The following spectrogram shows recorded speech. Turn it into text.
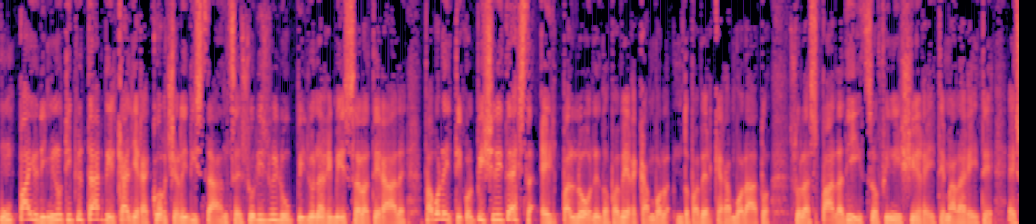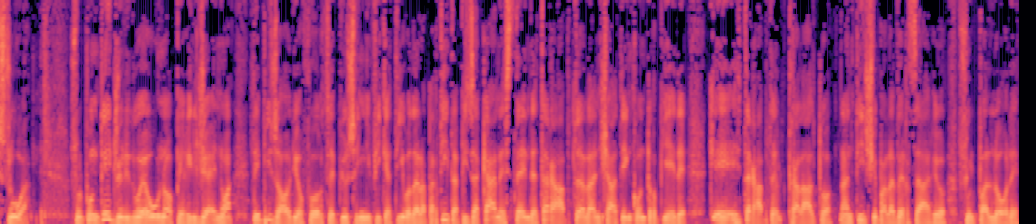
Un paio di minuti più tardi il Cagliari accorcia le distanze sugli sviluppi di una rimessa laterale. Pavoletti colpisce di testa e il pallone, dopo aver, cambola- dopo aver carambolato sulla spalla di Izzo, finisce in rete, ma la rete è sua. Sul punteggio di 2-1 per il Genoa, l'episodio forse più significativo della partita, Pisacane stende Tarabt lanciato in contropiede che Tarabt tra l'altro anticipa l'avversario sul pallone.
